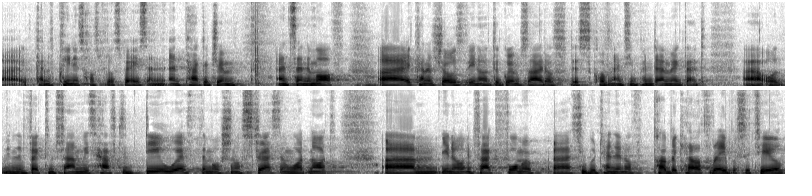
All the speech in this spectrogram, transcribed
uh, kind of clean his hospital space and, and package him and send him off. Uh, it kind of shows you know the grim side of this COVID-19 pandemic that uh, all you know, the victims' families have to deal with, the emotional stress and whatnot. Um, you know, in fact, former uh, superintendent of public health Ray Busuttil,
